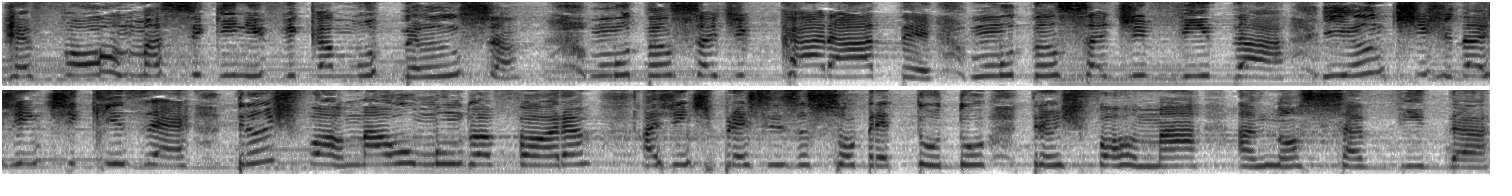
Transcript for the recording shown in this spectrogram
Reforma significa mudança, mudança de caráter, mudança de vida. E antes da gente quiser transformar o mundo afora, a gente precisa, sobretudo, transformar a nossa vida,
